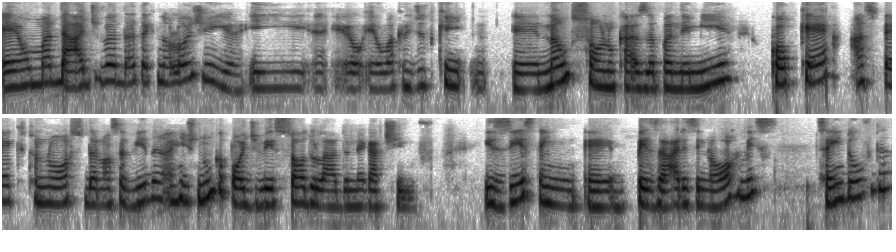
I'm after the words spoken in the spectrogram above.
é uma dádiva da tecnologia e é, eu, eu acredito que é, não só no caso da pandemia, qualquer aspecto nosso da nossa vida a gente nunca pode ver só do lado negativo. Existem é, pesares enormes, sem dúvida,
